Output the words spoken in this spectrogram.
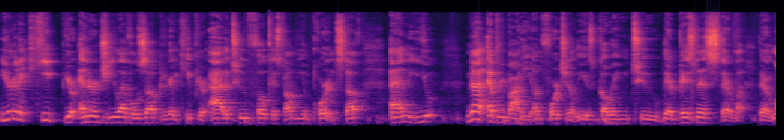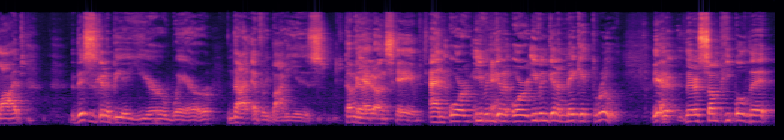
you're going to keep your energy levels up you're going to keep your attitude focused on the important stuff and you not everybody unfortunately is going to their business their their lives this is going to be a year where not everybody is Coming out unscathed. and or even Yeah. gonna or even gonna make it through. Yeah. there, there are some people that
